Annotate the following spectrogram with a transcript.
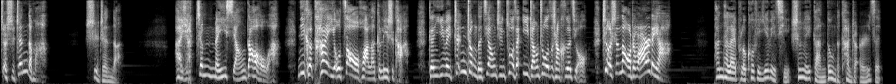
这是真的吗？是真的。哎呀，真没想到啊！你可太有造化了，格丽什卡，跟一位真正的将军坐在一张桌子上喝酒，这是闹着玩的呀！潘特莱普洛科菲耶维奇深为感动的看着儿子，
